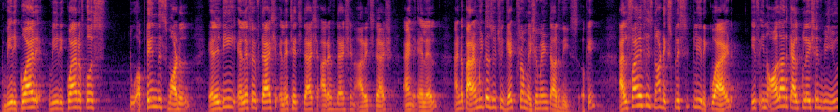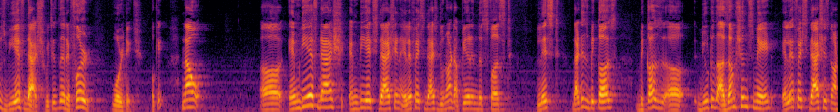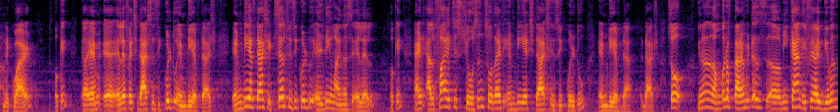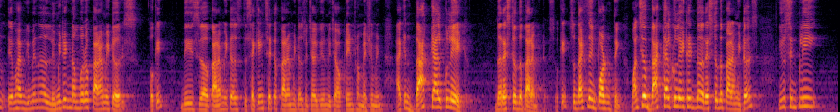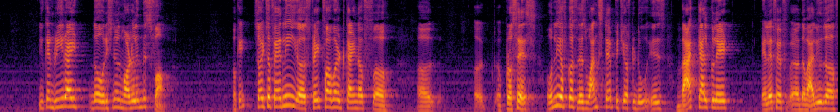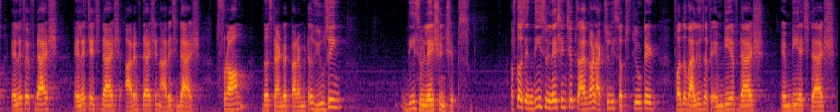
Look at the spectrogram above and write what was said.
we require we require of course to obtain this model LD, LFF dash, LHH dash, RF dash and RH dash and LL and the parameters which we get from measurement are these. Okay. Alpha f is not explicitly required if in all our calculation we use Vf dash which is the referred voltage. Okay. Now, uh, MDF dash, MDH dash and LFH dash do not appear in this first list that is because because uh, due to the assumptions made LFH dash is not required okay uh, M, uh, LFH dash is equal to MDF dash MDF dash itself is equal to LD minus LL okay and alpha h is chosen so that MDH dash is equal to MDF da dash. So, you know the number of parameters uh, we can if I have given if I have given a limited number of parameters okay these uh, parameters the second set of parameters which I have given which I obtained from measurement I can back calculate the rest of the parameters okay. So, that is the important thing once you have back calculated the rest of the parameters you simply you can rewrite the original model in this form Okay. So, it is a fairly uh, straightforward kind of uh, uh, uh, process only of course, there is one step which you have to do is back calculate LFF uh, the values of LFF dash, LHH dash, RF dash and RH dash from the standard parameters using these relationships. Of course, in these relationships I have not actually substituted for the values of MDF dash, MDH dash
